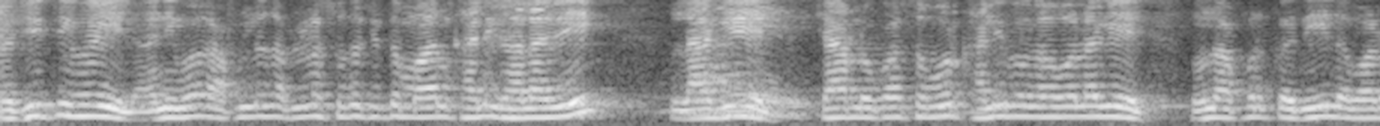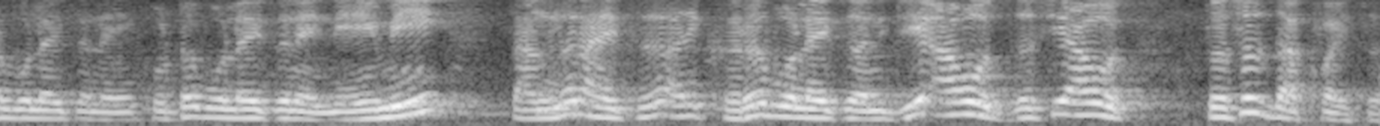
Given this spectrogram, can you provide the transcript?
फजिती. होईल. आणि मग आपलं आपल्याला सुद्धा तिथं मान खाली घालावी लागेल. चार लोकांसमोर खाली बघावं लागेल. म्हणून आपण कधीही लबाड बोलायचं नाही खोटं बोलायचं नाही. नेहमी चांगलं राहायचं आणि खरं बोलायचं. आणि जे आहोत जसे आहोत तसंच दाखवायचं.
